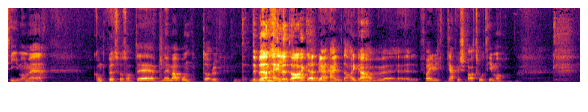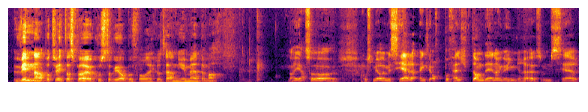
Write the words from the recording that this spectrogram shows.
timer med kompis og sånt. Det er mye mer rundt. og du Det blir en hel dag. det blir en hel dag av eh, for en vikingkamp, ikke bare to timer. Vinner på Twitter spør jo hvordan dere jobber for å rekruttere nye medlemmer. Nei, altså Hvordan vi gjør det? Vi ser egentlig opp på feltet om det er noen yngre som ser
